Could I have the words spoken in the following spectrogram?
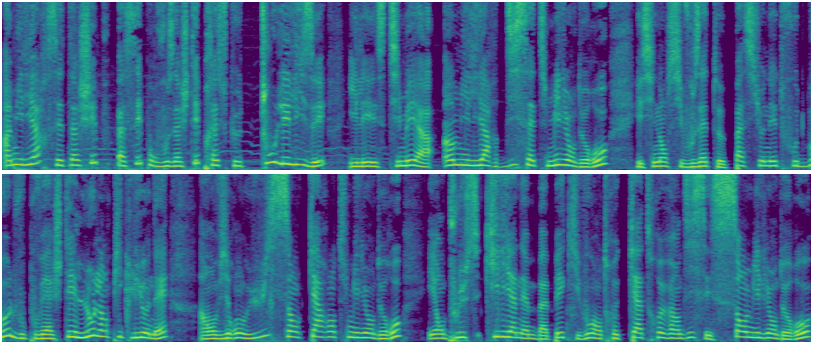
un milliard, c'est assez pour vous acheter presque tout l'Elysée. Il est estimé à 1 milliard 17 millions d'euros. Et sinon, si vous êtes passionné de football, vous pouvez acheter l'Olympique lyonnais à environ 840 millions d'euros. Et en plus, Kylian Mbappé qui vaut entre 90 et 100 millions d'euros.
